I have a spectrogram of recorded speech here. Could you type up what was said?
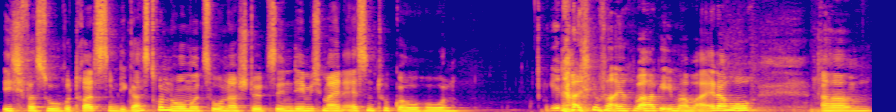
Ich versuche trotzdem die Gastronome zu unterstützen, indem ich mein Essen to go hole. Geht halt die Waage immer weiter hoch. Ähm,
